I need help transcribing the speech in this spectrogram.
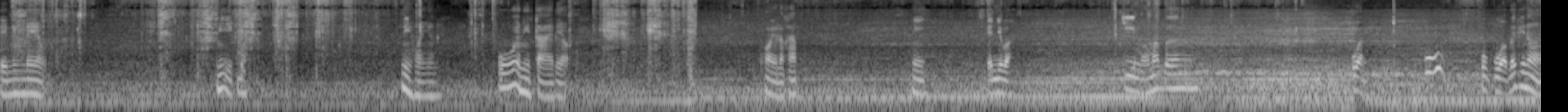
เดี๋ยวหนึ่งแล้ว มีอีกบ่นี่หอยยังโอ้ยอันนี้ตายแล้วหอยแล้วครับ นี่ เห็นอยู่บ่กีมออกมาเบิง อ้วนปูปวบเลยพี่น้อง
